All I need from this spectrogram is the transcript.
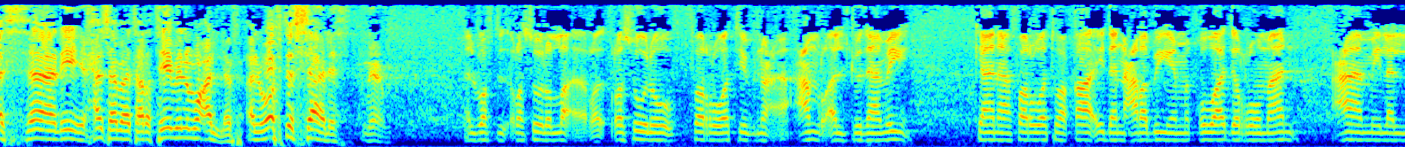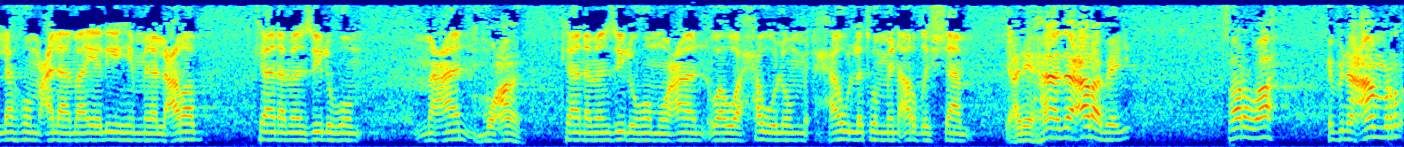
الثاني حسب ترتيب المؤلف. الوفد الثالث. نعم. الوفد رسول الله رسول فروة بن عمرو الجذامي كان فروة قائدا عربيا من قواد الرومان عاملا لهم على ما يليهم من العرب. كان منزله معان معان كان منزله معان وهو حول حولة من أرض الشام. يعني هذا عربي فروة ابن عمرو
